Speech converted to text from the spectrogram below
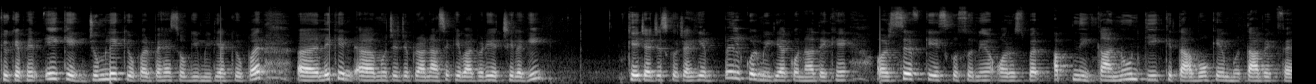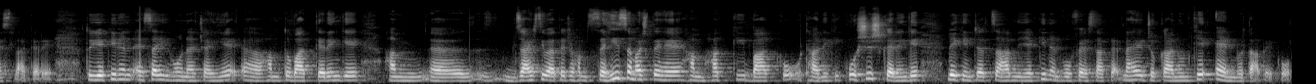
क्योंकि फिर एक एक जुमले के ऊपर बहस होगी मीडिया के ऊपर। लेकिन मुझे जबरान आसिफ की बात बड़ी अच्छी लगी कि जजेस को चाहिए बिल्कुल मीडिया को ना देखें और सिर्फ़ केस को सुने और उस पर अपनी कानून की किताबों के मुताबिक फ़ैसला करें। तो यकीन ऐसा ही होना चाहिए। हम तो बात करेंगे। हम ज़ाहिर सी बात है जो हम सही समझते हैं, हम हक की बात को उठाने की कोशिश करेंगे, लेकिन जज साहब ने यकीन वो फ़ैसला करना है जो कानून के एन मुताबिक हो।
